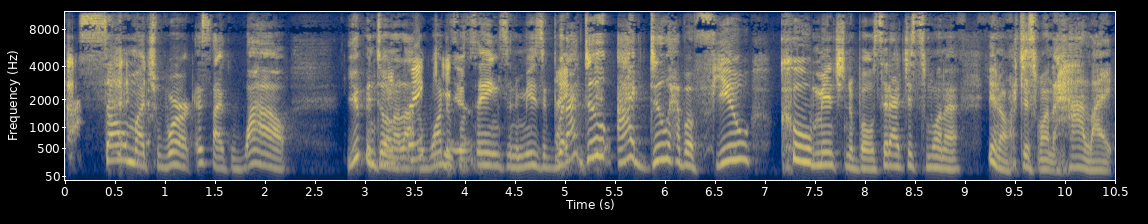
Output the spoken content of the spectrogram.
so much work. It's like, wow. You've been doing well, a lot of wonderful you. things in the music, but thank I do, you. I do have a few cool mentionables that I just want to, you know, I just want to highlight.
